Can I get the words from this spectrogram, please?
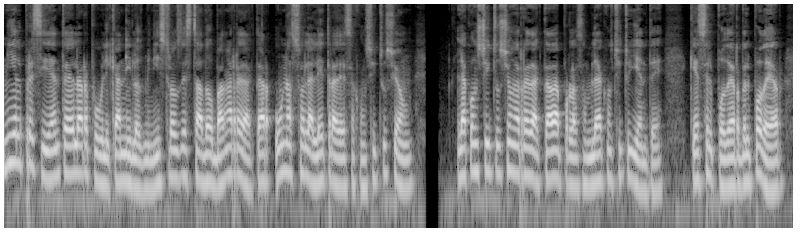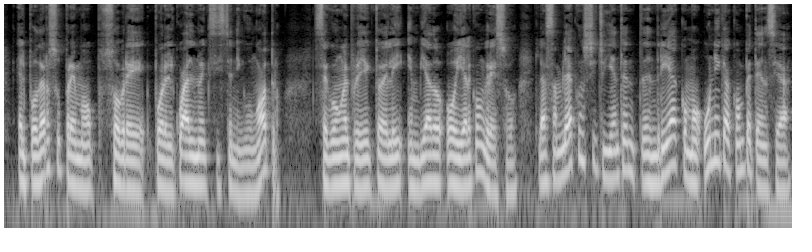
ni el presidente de la República ni los ministros de Estado van a redactar una sola letra de esa constitución. La constitución es redactada por la Asamblea Constituyente, que es el poder del poder, el poder supremo sobre por el cual no existe ningún otro. Según el proyecto de ley enviado hoy al Congreso, la Asamblea Constituyente tendría como única competencia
